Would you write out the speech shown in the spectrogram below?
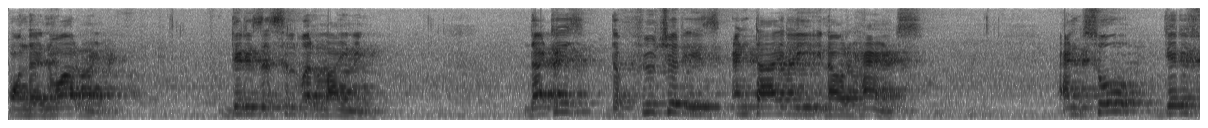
on the environment, there is a silver lining. That is, the future is entirely in our hands. And so there is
